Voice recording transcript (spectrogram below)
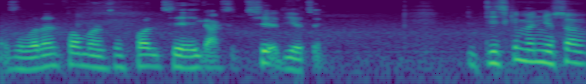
Altså, hvordan får man så folk til at ikke acceptere de her ting? Det skal man jo så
